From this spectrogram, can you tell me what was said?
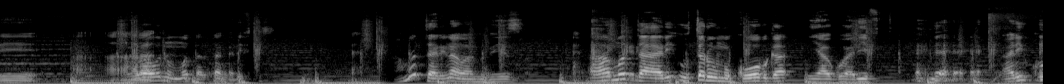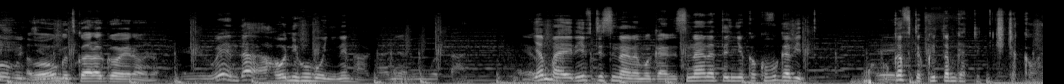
eh, a- a- hari- urabona umumotari utanga lifuti abamotari ni abantu beza. Abamotari utari umukobwa ntiyaguha lifuti ariko mu gihe- abahungu twaragowe noneho. Eh, wenda aho ni ho honyine ntaganira n'umumotari. Yampaye lifuti sinanamuganira sinanatinyuka kuvuga bita kuko afite guhita mbwira ati ceceka wa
